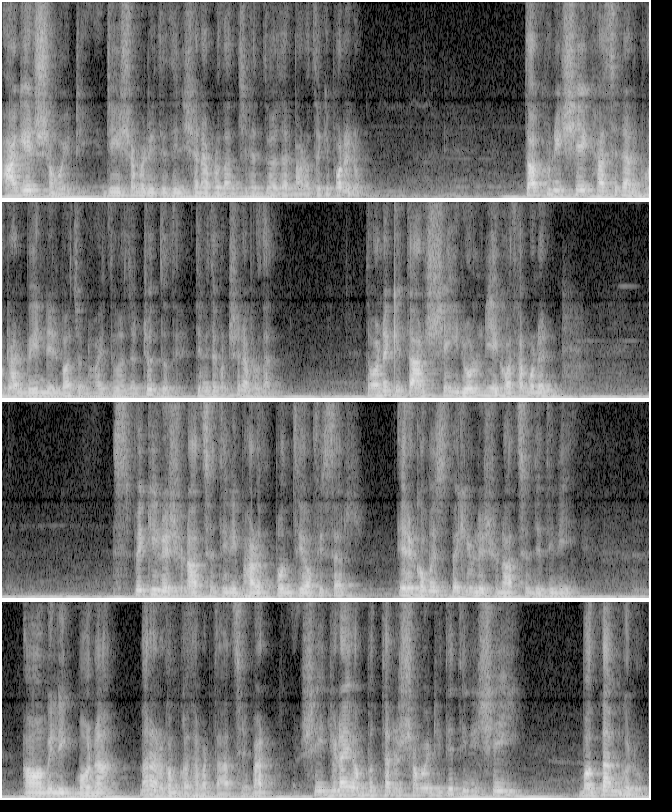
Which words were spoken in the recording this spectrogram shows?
আগের সময়টি, যেই সময়টিতে তিনি সেনাপ্রধান ছিলেন দু বারো থেকে পনেরো, তখনই শেখ হাসিনার ভোটারবিহীন নির্বাচন হয় দু হাজার চোদ্দোতে। তিনি তখন সেনাপ্রধান। তো অনেকে তার সেই রোল নিয়ে কথা বলেন। স্পেকুলেশন আছে, তিনি ভারতপন্থী অফিসার। এরকম স্পেকুলেশন আছে যে তিনি আওয়ামী লীগ মনা, নানা রকম কথাবার্তা আছে। বাট সেই জুলাই অভ্যুত্থানের সময়টিতে তিনি সেই বদনামগুলো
